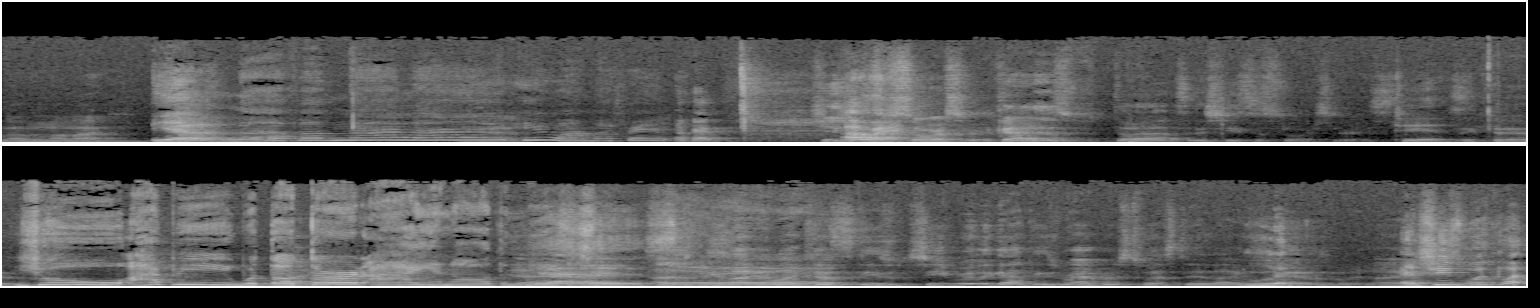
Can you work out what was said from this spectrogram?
Love of my life. yeah love of my life Yeah. you are my friend okay She's All a right. sorceress. Can I just throw out? She's a sorceress. She is. Because Yo, I be with the Like- third eye and all the Yes. I just be looking like because she really got these rappers twisted. Like, Li- like and she's with like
